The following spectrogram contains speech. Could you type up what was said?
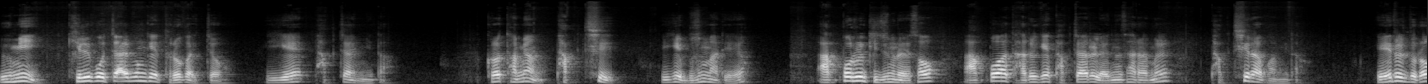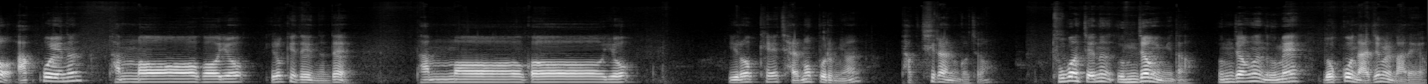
음이 길고 짧은 게 들어가 있죠. 이게 박자입니다. 그렇다면 박치 이게 무슨 말이에요? 악보를 기준으로 해서 악보와 다르게 박자를 내는 사람을 박치라고 합니다. 예를 들어 악보에는 밥 먹어요 이렇게 되어 있는데 밥 먹어요 이렇게 잘못 부르면 박치라는 거죠. 두 번째는 음정입니다. 음정은 음의 높고 낮음을 말해요.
